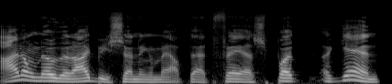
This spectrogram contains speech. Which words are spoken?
I don't know that I'd be sending him out that fast, but again,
